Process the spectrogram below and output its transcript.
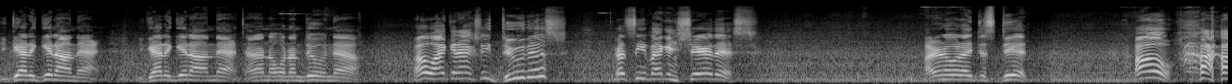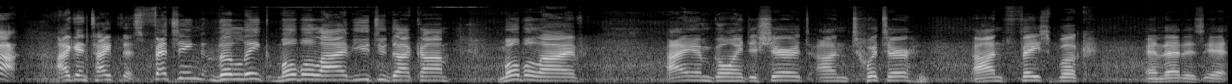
You got to get on that. You got to get on that. I don't know what I'm doing now. Oh, I can actually do this? Let's see if I can share this. I don't know what I just did. Oh, haha. I can type this. Fetching the link, mobile live, youtube.com, mobile live. I am going to share it on Twitter, on Facebook, and that is it.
